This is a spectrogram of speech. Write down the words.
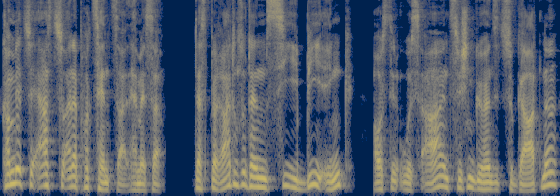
kommen wir zuerst zu einer Prozentzahl, Herr Messer. Das Beratungsunternehmen CEB Inc. aus den USA, inzwischen gehören sie zu Gartner,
